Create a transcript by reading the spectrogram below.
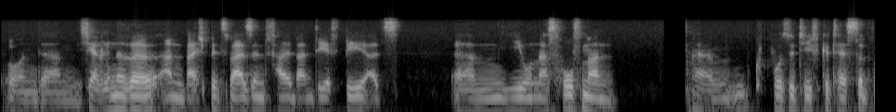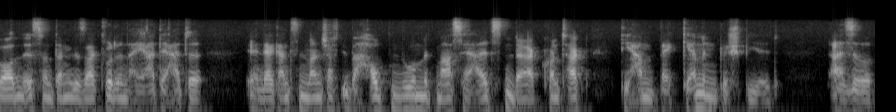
Und ähm, ich erinnere an beispielsweise den Fall beim DFB, als ähm, Jonas Hofmann ähm, positiv getestet worden ist und dann gesagt wurde, naja, der hatte in der ganzen Mannschaft überhaupt nur mit Marcel Halstenberg Kontakt. Die haben Backgammon gespielt. Also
